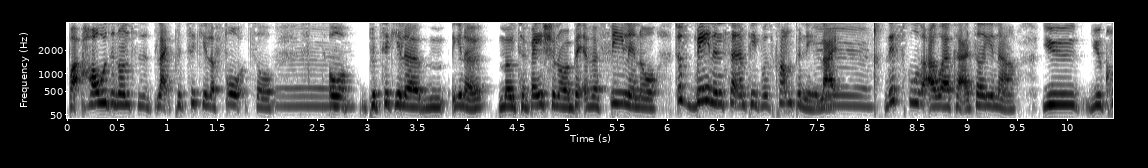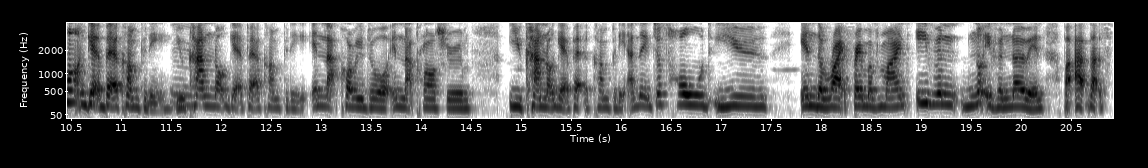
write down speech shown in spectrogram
But holding on to the, like particular thoughts or Mm. or particular mm, you know motivation or a bit of a feeling or just being in certain people's company. Like Mm. this school that I work at, I tell you now, you you can't get better company. You Mm. cannot get better company in that corridor in that classroom. You cannot get better company, and they just hold you in the right frame of mind, even not even knowing, but at that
